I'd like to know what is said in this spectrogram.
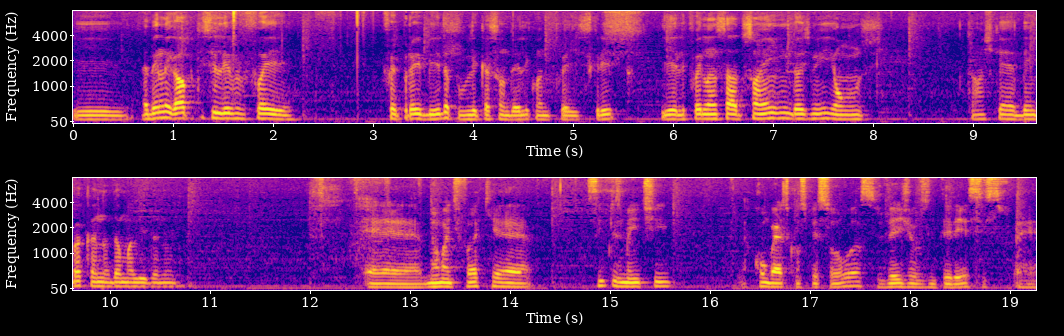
E é bem legal porque esse livro foi foi proibida a publicação dele quando foi escrito e ele foi lançado só em 2011. Então acho que é bem bacana dar uma lida nele. É, meu mindfuck é simplesmente converse com as pessoas, veja os interesses, é,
